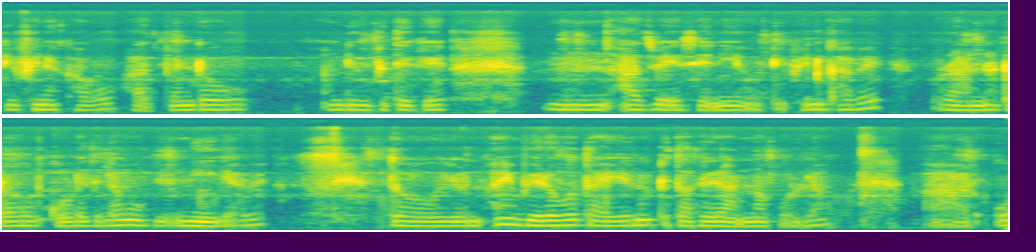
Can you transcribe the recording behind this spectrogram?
টিফিনে খাব। হাজব্যান্ডও ডিউটি থেকে আসবে, এসে নিয়ে ও টিফিন খাবে। ও রান্নাটাও করে দিলাম, ও নিয়ে যাবে। তো ওই জন্য আমি বেরোবো তাই জন্য একটু তাড়াতাড়ি রান্না করলাম। আর ও,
